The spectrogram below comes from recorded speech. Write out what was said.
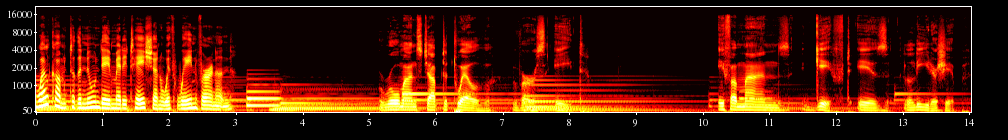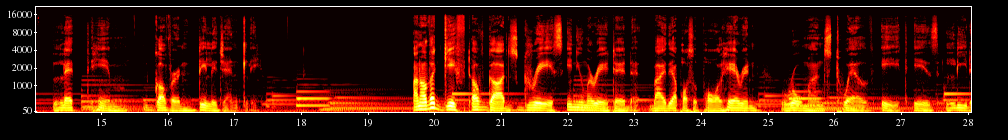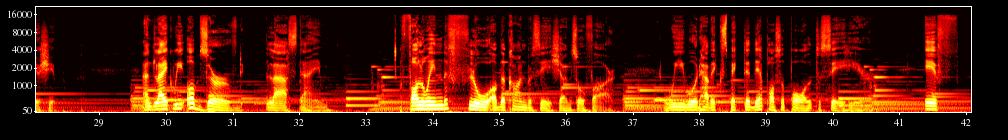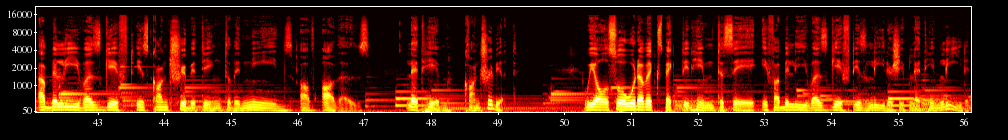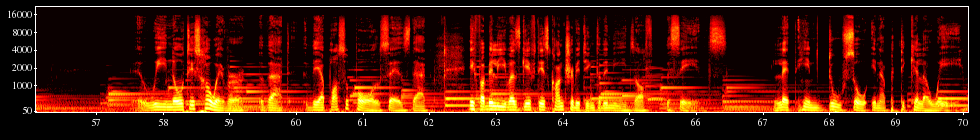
Welcome to the Noonday Meditation with Wayne Vernon. Romans chapter 12, verse 8. If a man's gift is leadership, let him govern diligently. Another gift of God's grace enumerated by the Apostle Paul here in Romans 12 8 is leadership. And like we observed last time, following the flow of the conversation so far, we would have expected the Apostle Paul to say here if a believer's gift is contributing to the needs of others, let him contribute. We also would have expected him to say, if a believer's gift is leadership, let him lead. We notice, however, that the Apostle Paul says that if a believer's gift is contributing to the needs of the saints, let him do so in a particular way.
